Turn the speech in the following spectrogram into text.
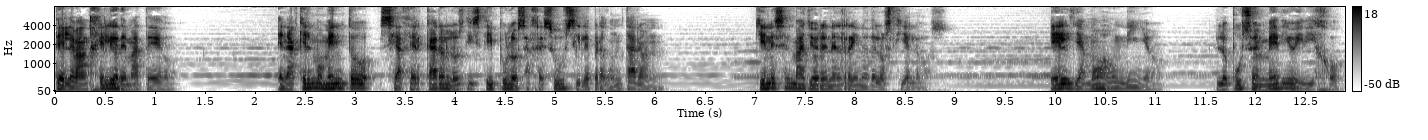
Del Evangelio de Mateo. En aquel momento se acercaron los discípulos a Jesús y le preguntaron, ¿quién es el mayor en el reino de los cielos? Él llamó a un niño lo puso en medio y dijo,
